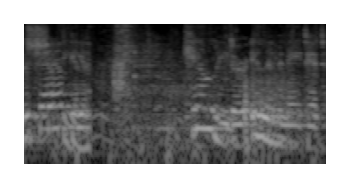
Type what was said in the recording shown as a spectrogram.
The champion. Kill leader eliminated.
